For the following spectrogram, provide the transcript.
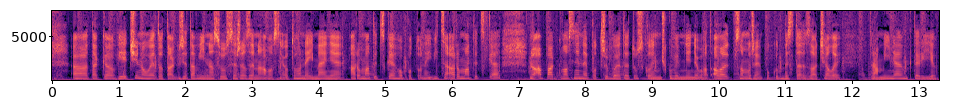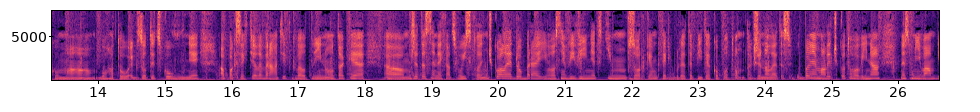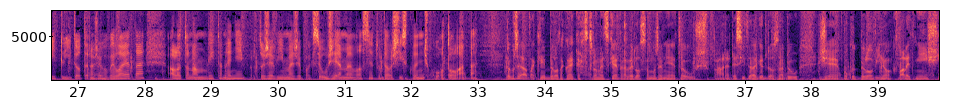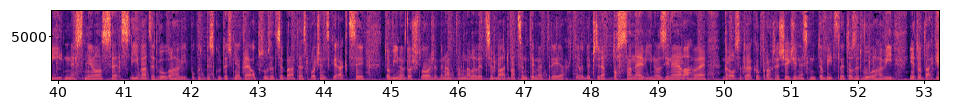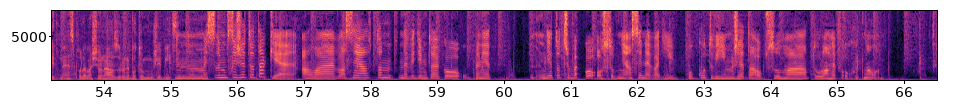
tak většinou je to tak, že ta vína jsou seřazená vlastně od toho nejméně aromatického po to nejvíce aromatické, no a pak vlastně nepotřebujete tu skleničku vyměňovat. Ale samozřejmě, pokud byste začali tramínem, který jako má bohatou exotickou vůni a pak se chtěli vrátit k Veltlínu, tak je, uh, můžete si nechat svoji skleničku, ale je dobré ji vlastně vyvínět tím vzorkem, který budete pít jako potom. Takže nalijete si úplně maličko toho vína, nesmí vám být líto, teda že ho vylejete, ale to nám líto není, protože víme, že pak si užijeme vlastně tu další skleničku o to lépe. Dobře, a taky bylo takové gastronomické pravidlo, samozřejmě je to už pár desítek dozadu, že pokud bylo víno kvalitnější, nesmělo se slívat ze dvou lahví. Pokud by skutečně té obsluze třeba na té společenské akci to víno došlo, že by nám tam nalili třeba 2 cm a chtěli by přidat to samé víno z jiné lahve, bralo se to jako prohřešek, že nesmí to být slito ze dvou lahví. Je to tak i dnes podle vašeho názoru, nebo to může být slito? Mm, myslím si, že to tak je, ale vlastně já to nevidím to jako úplně mě to třeba jako osobně asi nevadí, pokud vím, že ta obsluha tu lahev ochutnala.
